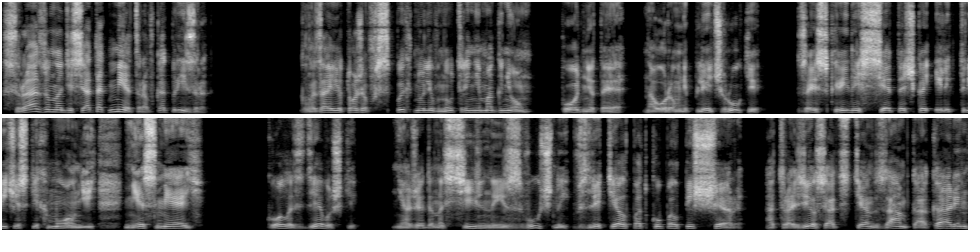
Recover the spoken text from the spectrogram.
сразу на десяток метров, как призрак. Глаза ее тоже вспыхнули внутренним огнем. Поднятые на уровне плеч руки заискрились сеточкой электрических молний. «Не смей!» Голос девушки, неожиданно сильный и звучный, взлетел под купол пещеры отразился от стен замка Акарин,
